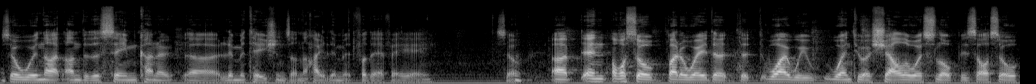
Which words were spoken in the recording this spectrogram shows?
so we're not under the same kind of uh, limitations on the height limit for the FAA. So, uh, and also, by the way, the, the, why we went to a shallower slope is also,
